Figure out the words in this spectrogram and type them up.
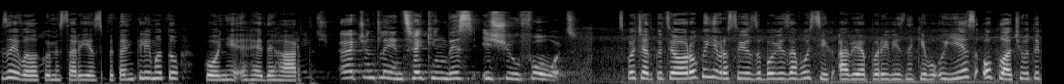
заявила комісар ЄС з питань клімату Коні Гедегард. З початку цього року Євросоюз зобов'язав усіх авіаперевізників у ЄС оплачувати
